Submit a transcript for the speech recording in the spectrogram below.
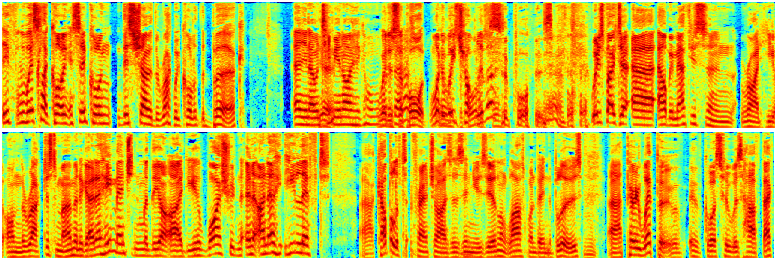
if it's like calling instead of calling this show the Ruck, we call it the Burke. And you know, and Yeah. Timmy and I are going, well, We're what to about us? support. What Yeah, do we chop liver? supporters. Supporters. We just spoke to uh, Alby Mathewson right here on the ruck just a moment ago. Now he mentioned with the idea why shouldn't and I know he left. Uh, a couple of t- franchises in New Zealand, the last one being the Blues. Uh, Piri Weepu, of course, who was halfback,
